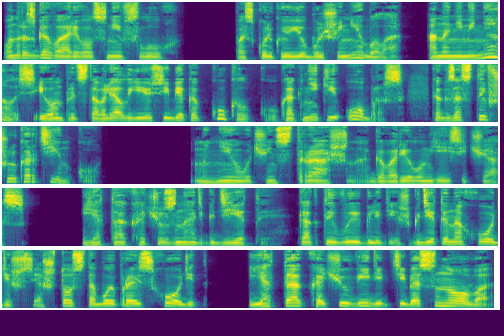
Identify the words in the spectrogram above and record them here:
Он разговаривал с ней вслух. Поскольку ее больше не было, она не менялась, и он представлял ее себе как куколку, как некий образ, как застывшую картинку. «Мне очень страшно», — говорил он ей сейчас. «Я так хочу знать, где ты, как ты выглядишь, где ты находишься, что с тобой происходит. Я так хочу видеть тебя снова.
